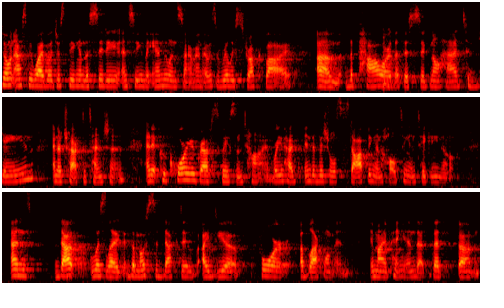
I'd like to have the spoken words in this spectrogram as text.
don't ask me why, but just being in the city and seeing the ambulance siren, I was really struck by um, the power that this signal had to gain and attract attention. and it could choreograph space and time, where you had individuals stopping and halting and taking note. And that was like the most seductive idea for a black woman, in my opinion, that, that um,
